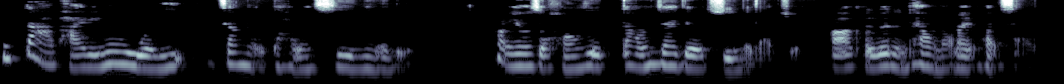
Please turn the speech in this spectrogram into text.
就大牌里面唯一一张有达文西的那个脸，突然有种好像是达文西在给我指引的感觉。啊，可是你看我脑袋也幻想了。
